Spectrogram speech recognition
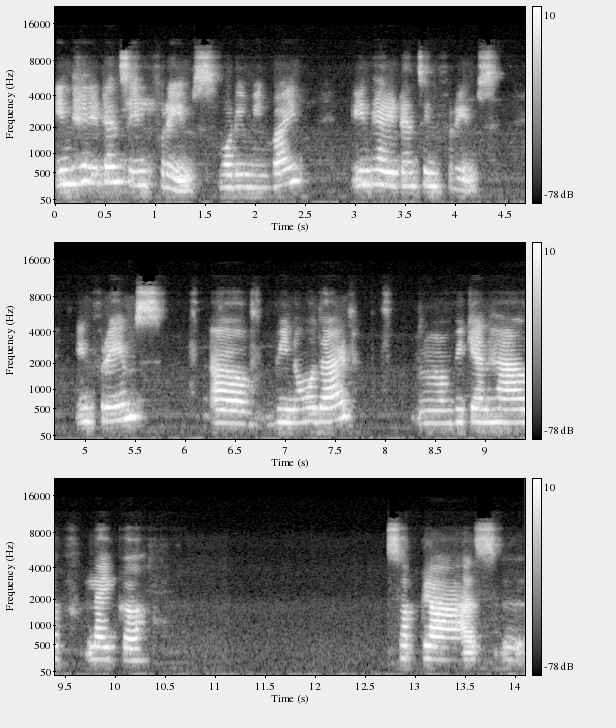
Inheritance in frames. What do you mean by inheritance in frames? In frames, uh, we know that um, we can have like a subclass, uh,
